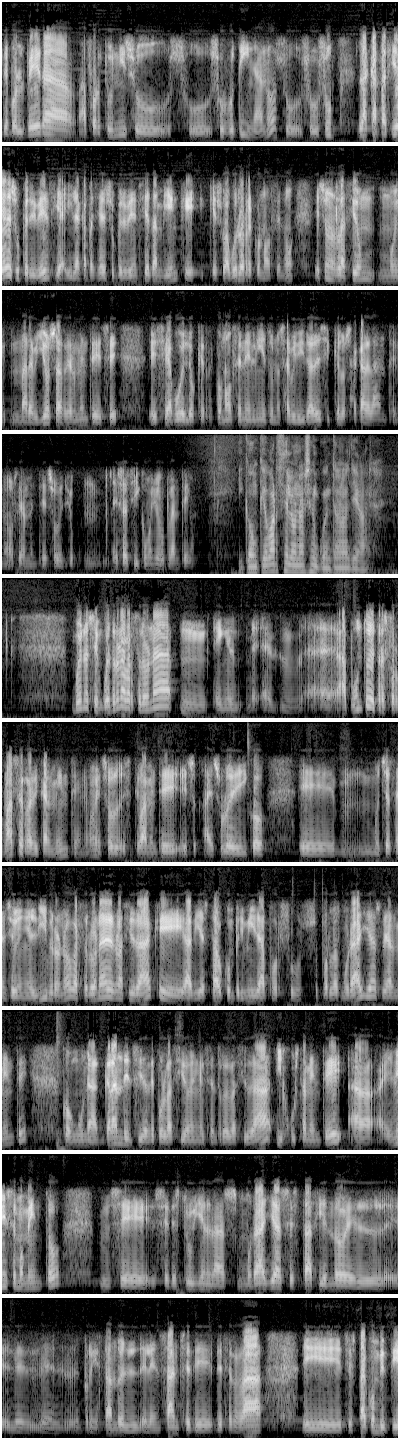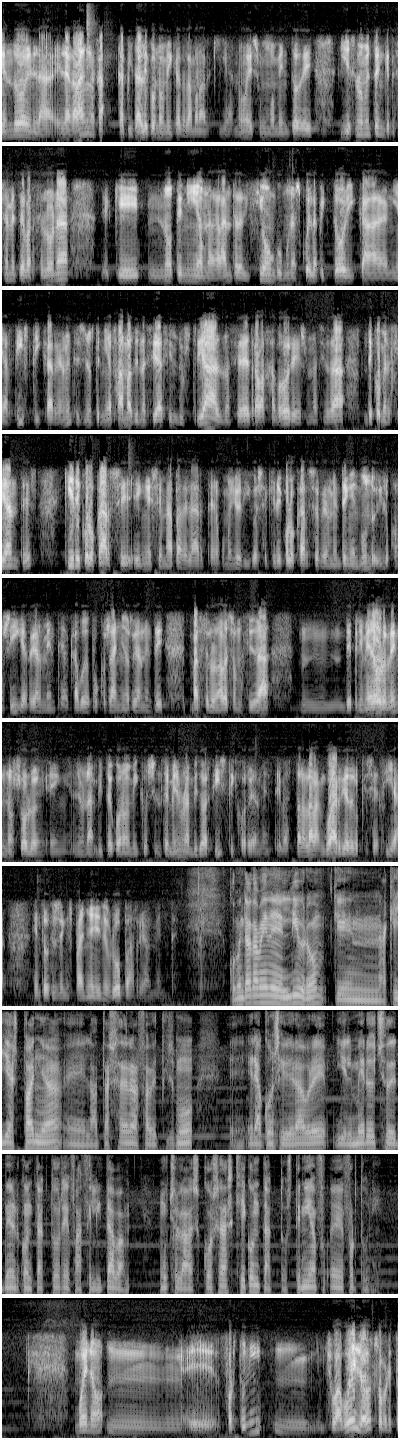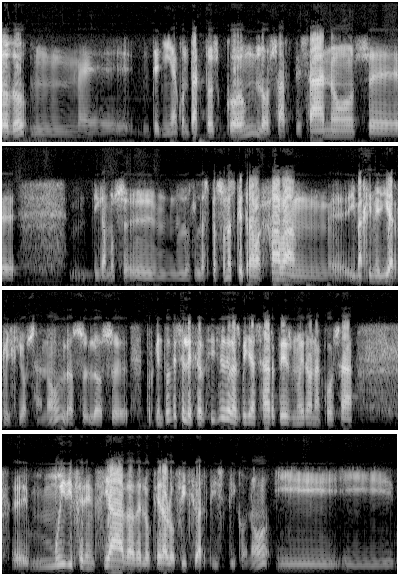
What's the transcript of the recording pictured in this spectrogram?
devolver a, a Fortuny su, su, su, rutina, ¿no? Su, su, la capacidad de supervivencia y la capacidad de supervivencia también que, que, su abuelo reconoce, ¿no? Es una relación muy maravillosa realmente ese, ese abuelo que reconoce en el nieto unas habilidades y que lo saca adelante, ¿no? Realmente eso yo, es así como yo lo planteo. ¿Y con qué Barcelona se encuentran al llegar? Bueno, se encuentra en Barcelona mm, en el, a punto de transformarse radicalmente, ¿no? Eso, efectivamente, eso, a eso lo dedico eh, mucha atención en el libro, ¿no? Barcelona era una ciudad que había estado comprimida por sus por las murallas realmente, con una gran densidad de población en el centro de la ciudad y justamente en ese momento se, se destruyen las murallas, se está haciendo el, proyectando el, ensanche de, de Cerdá, y se está convirtiendo en la, en la gran capital económica de la monarquía, ¿no? Es un momento de y es un momento en que precisamente Barcelona eh, que no tenía una gran tradición como una escuela pictórica ni artística realmente, sino tenía fama de una ciudad industrial, una ciudad de trabajadores, una ciudad de comerciantes, quiere colocarse en ese mapa del arte, como yo digo, o sea, quiere colocarse realmente en el mundo y lo consigue realmente al cabo de pocos años realmente Barcelona va a ser una ciudad mm, de primer orden, no solo en, un ámbito económico, sino también en un ámbito artístico realmente, va a la vanguardia de lo que se hacía entonces en España y en Europa realmente. Comenta también en el libro que en aquella España eh, la tasa de analfabetismo eh, era considerable y el mero hecho de tener contactos le facilitaba mucho las cosas. ¿Qué contactos tenía eh, Fortuny? Bueno, mm, Fortuny, mm, su abuelo, sobre todo, mm, tenía contactos con los artesanos, eh, digamos, eh, las personas que trabajaban eh, imaginería religiosa, ¿no? Los, los, porque entonces el ejercicio de las bellas artes no era una cosa muy diferenciada de lo que era el oficio artístico, ¿no? Y,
